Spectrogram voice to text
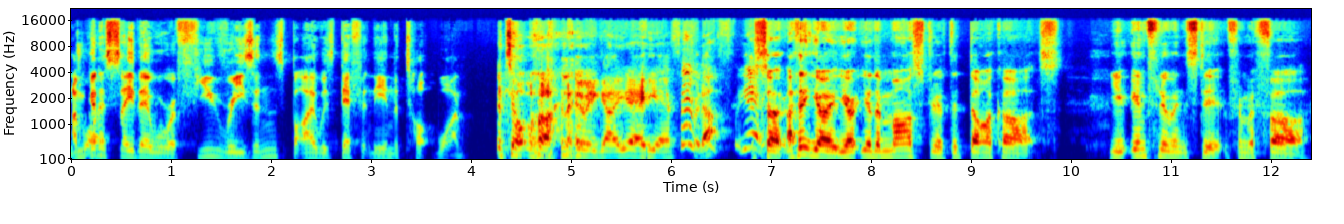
I'm going to say there were a few reasons, but I was definitely in the top one. The top one. There we go. Yeah, yeah. Fair enough. Yeah. So I think you're you're you're the master of the dark arts. You influenced it from afar.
